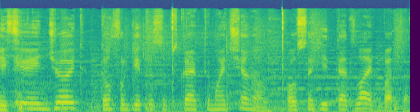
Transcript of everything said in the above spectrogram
If you enjoyed, don't forget to subscribe to my channel. Also hit that like button.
